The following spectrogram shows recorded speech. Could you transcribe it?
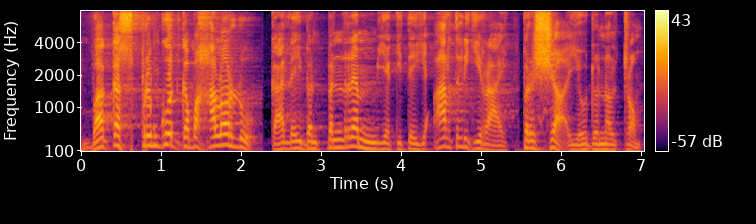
Baka Supreme Court ka baha lordu ka ban penrem ya kita ki arteliki rai persya ya Donald Trump.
